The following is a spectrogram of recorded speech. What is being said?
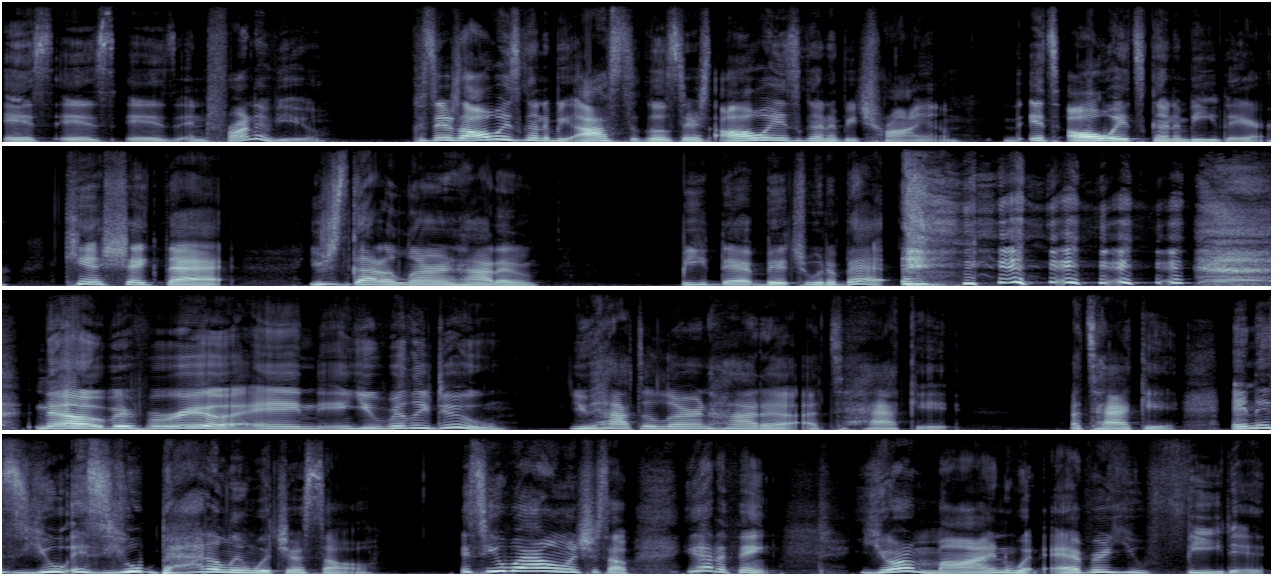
is is is in front of you because there's always going to be obstacles there's always going to be triumph it's always going to be there can't shake that you just got to learn how to beat that bitch with a bat. no, but for real. And you really do. You have to learn how to attack it. Attack it. And it's you, it's you battling with yourself. It's you battling with yourself. You got to think your mind, whatever you feed it,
